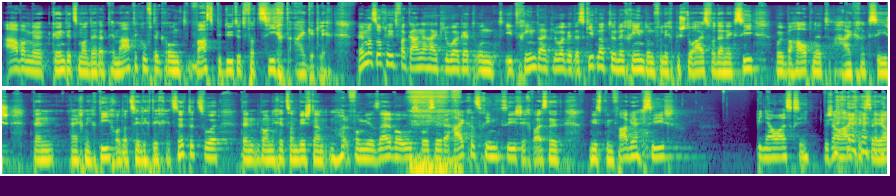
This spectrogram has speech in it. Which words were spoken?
Aber wir gehen jetzt mal der Thematik auf den Grund, was bedeutet Verzicht eigentlich? Wenn man so ein bisschen in die Vergangenheit schaut und in die Kindheit schaut, es gibt natürlich Kinder und vielleicht bist du eins von denen gewesen, wo überhaupt nicht heikel war, dann rechne ich dich oder zähle ich dich jetzt nicht dazu, dann gehe ich jetzt am besten mal von mir selber aus, wo sehr ein heikles Kind war. Ich weiß nicht, wie es beim Fabian war bin auch eins gewesen. Bist auch heikel gewesen, ja.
